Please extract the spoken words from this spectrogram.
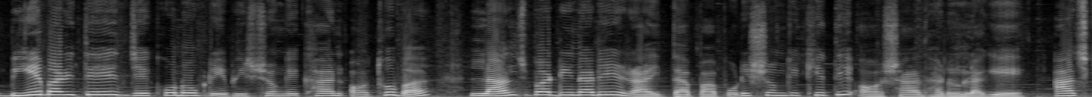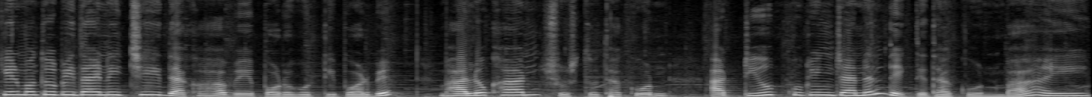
বিয়ে বাড়িতে যে কোনো গ্রেভির সঙ্গে খান অথবা লাঞ্চ বা ডিনারে রায়তা পাঁপড়ের সঙ্গে খেতে অসাধারণ লাগে। আজকের মতো বিদায় নিচ্ছি, দেখা হবে পরবর্তী পর্বে। ভালো খান, সুস্থ থাকুন, আর টিউব কুকিং চ্যানেল দেখতে থাকুন। বাই।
